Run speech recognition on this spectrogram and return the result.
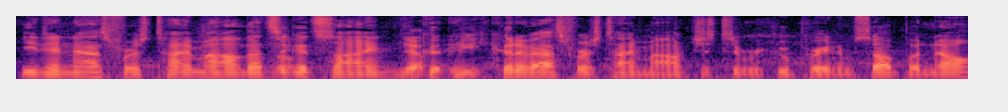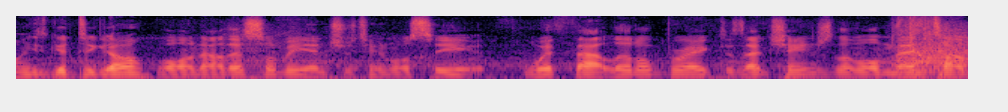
He didn't ask for his timeout. That's Nope. a good sign. Yep. He, could, he could have asked for his timeout just to recuperate himself, but no, he's good to go. Well, now this will be interesting. We'll see with that little break, does that change the momentum?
